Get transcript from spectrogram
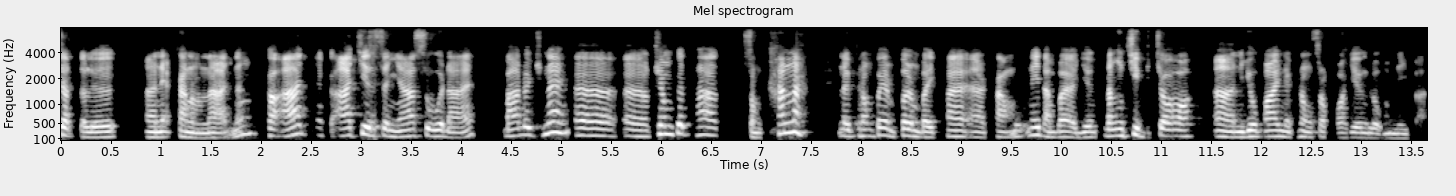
ចិត្តទៅលើអ្នកកាន់អំណាចហ្នឹងក៏អាចក៏អាចជាសញ្ញាសួរដែរបាទដូច្នេះខ្ញុំគិតថាសំខាន់ណាស់ នៅក្នុងពេល7 8ខែខាងមុខនេះដើម្បីឲ្យយើងដឹងជីវចរនយោបាយនៅក្នុងស្រុករបស់យើងលោកមនីបាទ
